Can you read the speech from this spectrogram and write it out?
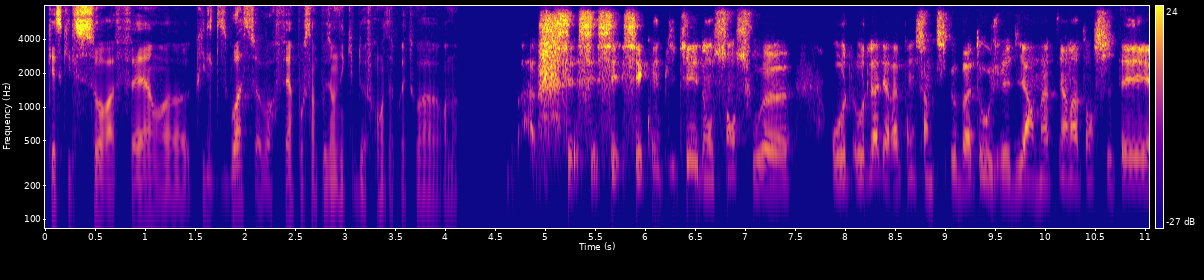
qu'est-ce qu'il saura faire, euh, qu'il doit savoir faire pour s'imposer en équipe de France, d'après toi, Romain? Bah, C'est compliqué dans le sens où, au-delà des réponses un petit peu bateau, où je vais dire maintenir l'intensité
